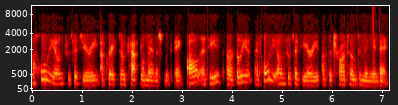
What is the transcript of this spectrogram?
a wholly owned subsidiary of Greystone Capital Management Inc. All entities are affiliates and wholly owned subsidiaries of the Toronto Dominion Bank.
